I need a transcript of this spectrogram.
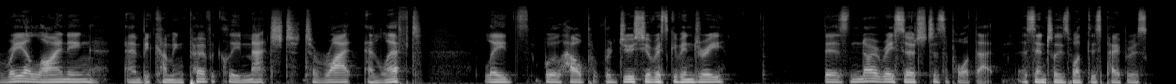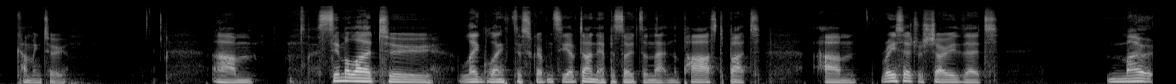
realigning and becoming perfectly matched to right and left leads will help reduce your risk of injury there's no research to support that, essentially, is what this paper is coming to. Um, similar to leg length discrepancy, I've done episodes on that in the past, but um, research will show that mo-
